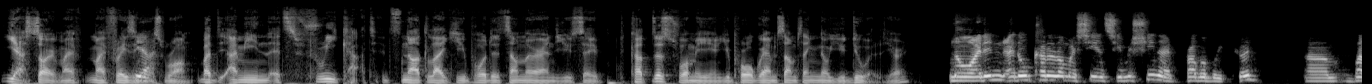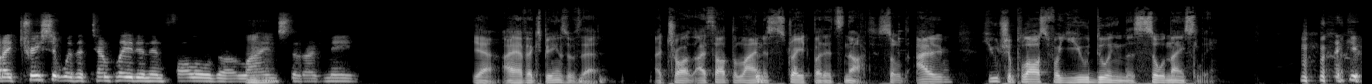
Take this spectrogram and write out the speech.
Yeah, sorry, my my phrasing Yeah. was wrong. But I mean, it's free cut. It's not like you put it somewhere and you say, "Cut this for me," and you program something. No, you do it. Yeah. No, I didn't. I don't cut it on my CNC machine. I probably could, um, but I trace it with a template and then follow the lines that I've made. Yeah, I have experience with that. I try, I thought the line is straight, but it's not. So I huge applause for you doing this so nicely. Thank you.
